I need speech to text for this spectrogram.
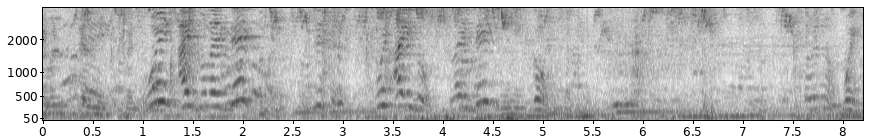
You will tell me. When I do like this, listen. When I do like this, go. Oh, no, wait.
